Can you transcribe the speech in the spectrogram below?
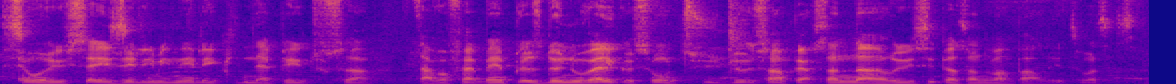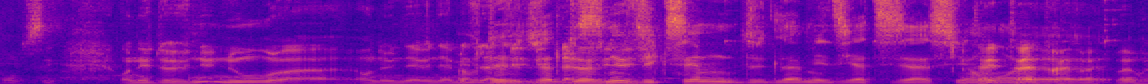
Si on réussit à les éliminer, les kidnapper, tout ça, ça va faire bien plus de nouvelles que si on tue 200 personnes dans la rue ici, personne ne va en parler, tu vois, c'est ça aussi. On est devenus, nous, euh, on a une, une amie Vous de la vous êtes de la devenu CDC. victime de la médiatisation. Très, très, très, euh, très, oui, oui.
